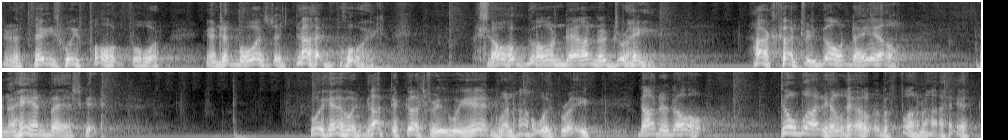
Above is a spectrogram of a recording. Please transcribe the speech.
and the things we fought for and the boys that died for it, it's all gone down the drain. Our country's gone to hell in a handbasket. We haven't got the country we had when I was raised, not at all. Nobody will have the fun I had.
